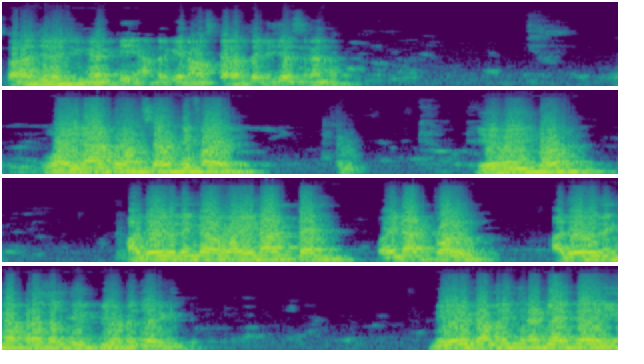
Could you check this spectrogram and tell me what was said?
స్వరాజ్యలక్ష్మి గారికి అందరికీ నమస్కారం తెలియజేస్తున్నాను. వైనాట్ వన్ సెవెంటీ ఫైవ్ ఏమైందో? అదే విధంగా వైనాట్ టెన్ వైనాట్ ట్వెల్వ్ అదేవిధంగా ప్రజలు తీర్పు ఇవ్వడం జరిగింది. మీరు గమనించినట్లయితే ఈ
